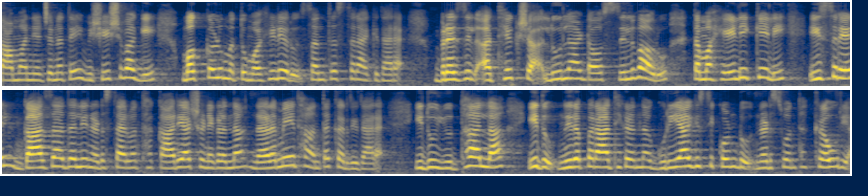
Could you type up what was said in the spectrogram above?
ಸಾಮಾನ್ಯ ಜನತೆ, ವಿಶೇಷವಾಗಿ ಮಕ್ಕಳು ಮತ್ತು ಮಹಿಳೆಯರು ಸಂತ್ರಸ್ತರಾಗಿದ್ದಾರೆ. ಬ್ರೆಜಿಲ್ ಅಧ್ಯಕ್ಷ ಲೂಲಾ ಡಾಸ್ ಸಿಲ್ವಾ ಅವರು ತಮ್ಮ ಹೇಳಿಕೆಯಲ್ಲಿ ಇಸ್ರೇಲ್ ಗಾಜಾದಲ್ಲಿ ನಡೆಸ್ತಾ ಇರುವಂತಹ ಕಾರ್ಯಾಚರಣೆಗಳನ್ನ ನರಮೇಧ ಅಂತ ಕರೆದಿದ್ದಾರೆ. ಇದು ಯುದ್ಧ ಅಲ್ಲ, ಇದು ನಿರಪರಾಧಿಗಳನ್ನ ಗುರಿಯಾಗಿಸಿಕೊಂಡು ನಡೆಸುವಂತಹ ಕ್ರೌರ್ಯ.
